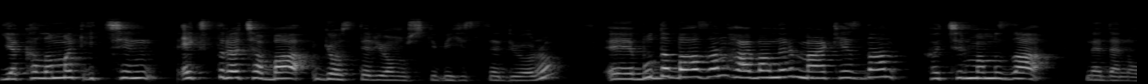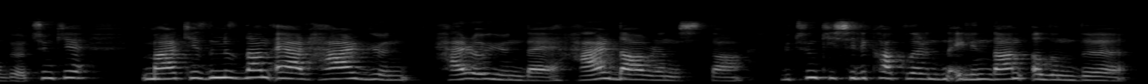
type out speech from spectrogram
yakalamak için ekstra çaba gösteriyormuş gibi hissediyorum. E, bu da bazen hayvanların merkezden kaçırmamıza neden oluyor. Çünkü merkezimizden eğer her gün, her öğünde, her davranışta bütün kişilik haklarının elinden alındığı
